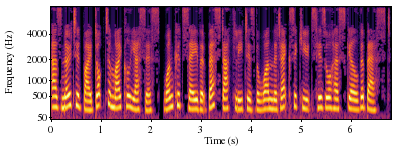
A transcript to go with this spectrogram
As noted by Dr. Michael Yessis, one could say that best athlete is the one that executes his or her skill the best.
